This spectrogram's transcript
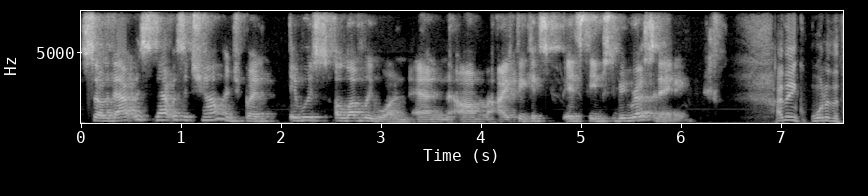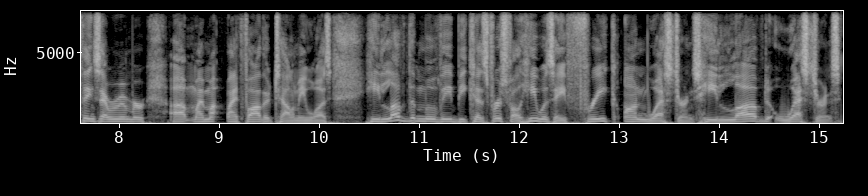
So that was that was a challenge, but it was a lovely one, and um, I think it's it seems to be resonating. I think one of the things I remember uh, my my father telling me was he loved the movie because first of all he was a freak on westerns. He loved westerns,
